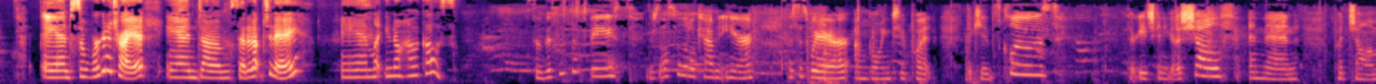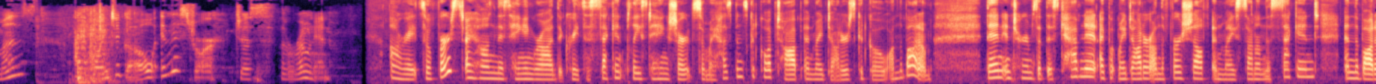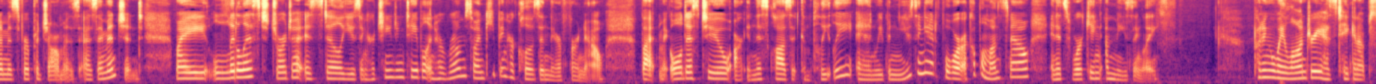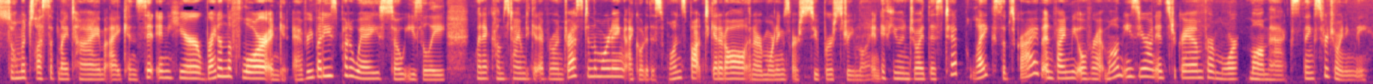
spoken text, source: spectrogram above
and so we're gonna try it and um, set it up today and let you know how it goes. So this is the space. There's also a little cabinet here. This is where I'm going to put the kids' clothes. They're each gonna get a shelf and then pajamas are going to go in this drawer, just thrown in. All right, so first I hung this hanging rod that creates a second place to hang shirts so my husband's could go up top and my daughter's could go on the bottom. Then in terms of this cabinet, I put my daughter on the first shelf and my son on the second, and the bottom is for pajamas, as I mentioned. My littlest, Georgia, is still using her changing table in her room, so I'm keeping her clothes in there for now. But my oldest two are in this closet completely, and we've been using it for a couple months now, and it's working amazingly. Putting away laundry has taken up so much less of my time. I can sit in here right on the floor and get everybody's put away so easily. When it comes time to get everyone dressed in the morning, I go to this one spot to get it all, and our mornings are super streamlined. If you enjoyed this tip, like, subscribe, and find me over at Mom Easier on Instagram for more mom hacks. Thanks for joining me.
